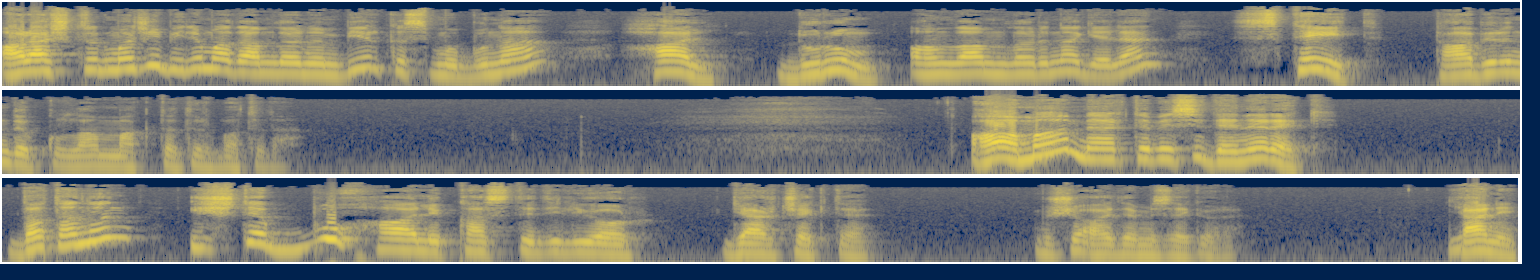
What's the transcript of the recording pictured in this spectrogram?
Araştırmacı bilim adamlarının bir kısmı buna hal, durum anlamlarına gelen state tabirini de kullanmaktadır batıda. Ama mertebesi denerek datanın işte bu hali kastediliyor gerçekte müşahedemize göre. Yani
